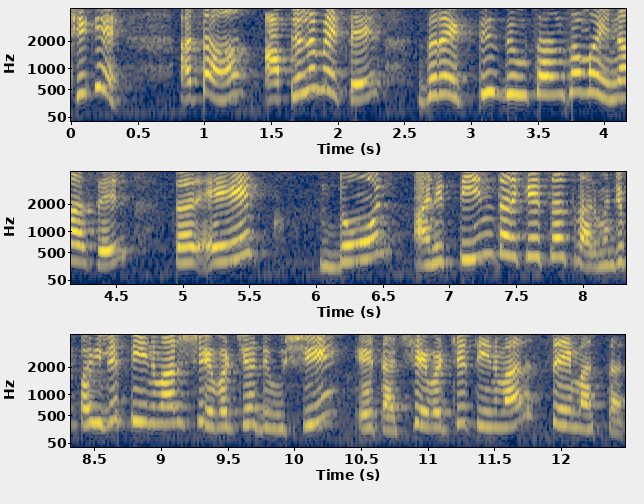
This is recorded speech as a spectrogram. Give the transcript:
ठीक आहे? आता आपल्याला माहिती आहे जर एकतीस दिवसांचा महिना असेल तर एक दोन आणि तीन तारखेचाच वार म्हणजे पहिले तीन वार शेवटच्या दिवशी येतात. शेवटचे तीन वार सेम असतात.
